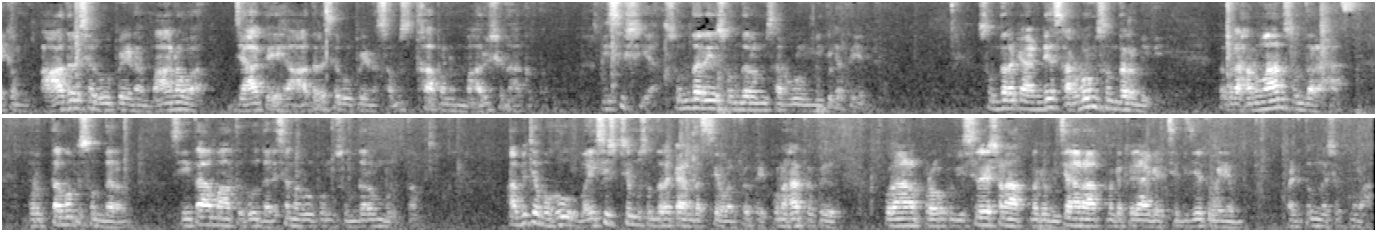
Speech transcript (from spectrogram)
एकम् आदर्शरूपेण मानव जातेः आदर्शरूपेण संस्थापनं महर्षिणा कृतं विशिष्य सुन्दरे सुन्दरं सर्वम् इति कथयन्ति सुन्दरकाण्डे सर्वं सुन्दरम् इति तत्र हनुमान् सुन्दरः वृत्तमपि सुन्दरं सीतामातुः दर्शनरूपं सुन्दरं वृत्तम् अपि च बहु वैशिष्ट्यं सुन्दरकाण्डस्य वर्तते। पुनः तत् पुराणप्र विश्लेषणात्मकविचारात्मकतया गच्छति चेत् वयं पठितुं न शक्नुमः।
